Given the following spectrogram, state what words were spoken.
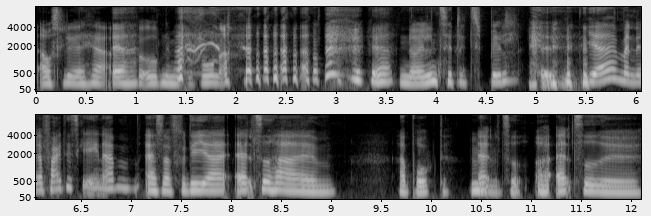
afslører her Ja. på åbne mikrofoner. Ja. Nøglen til dit spil. ja, men jeg er faktisk en af dem. Altså, fordi jeg altid har, øhm, har brugt det. Mm. Altid. Og har altid øh,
